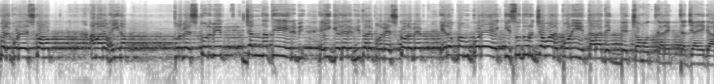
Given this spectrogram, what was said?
বলে, প্রবেশ করো। আমার ভাইরা প্রবেশ করবে, জান্নাতের এই গেটের ভিতরে প্রবেশ করবে। এরকম করে কিছু দূর যাওয়ার পরে তারা দেখবে চমৎকার একটা জায়গা।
